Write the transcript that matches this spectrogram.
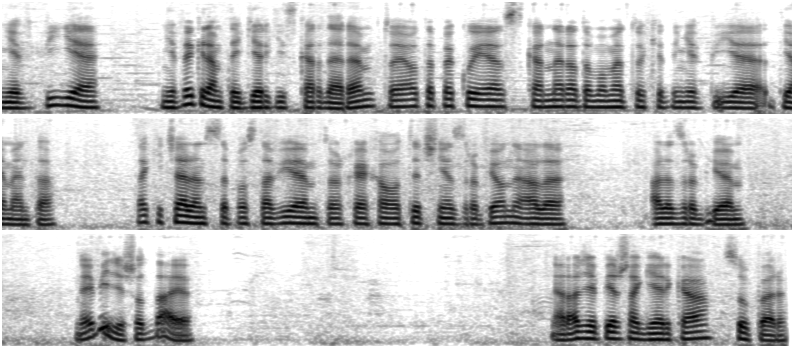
nie wbiję, nie wygram tej gierki z Karnerem, to ja otepekuję Skarnera do momentu, kiedy nie wbiję diamenta. Taki challenge sobie postawiłem, trochę chaotycznie zrobiony, ale, ale zrobiłem. No i widzisz, oddaję. Na razie pierwsza gierka, super.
